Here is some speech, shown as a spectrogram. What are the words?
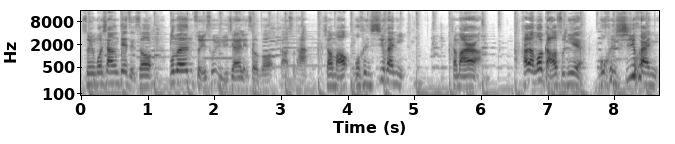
所以我想点这首我们最初遇见的那首歌，告诉他，小猫，我很喜欢你，小猫儿啊，他让我告诉你，我很喜欢你。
